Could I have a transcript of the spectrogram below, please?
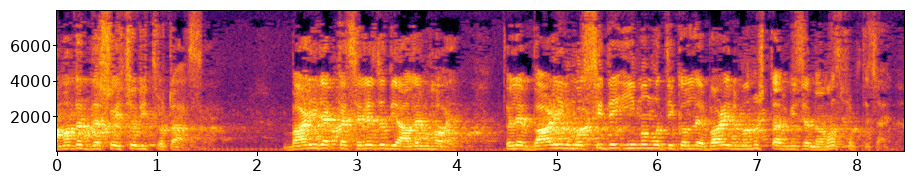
আমাদের দেশে এই চরিত্রটা আছে। বাড়ির একটা ছেলে যদি আলেম হয়, তাহলে বাড়ির মসজিদে ইমামতি করলে বাড়ির মানুষ তার বিষয়ে নামাজ পড়তে চায় না।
